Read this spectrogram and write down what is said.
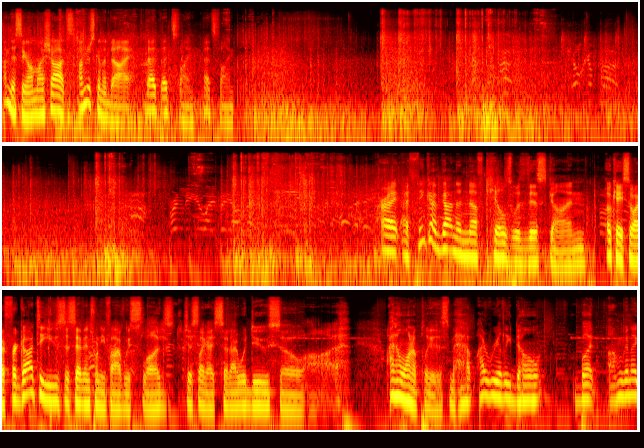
I'm missing all my shots. I'm just gonna die. That that's fine. That's fine. Alright, I think I've gotten enough kills with this gun. Okay, so I forgot to use the 725 with slugs, just like I said I would do, so... Uh, I don't want to play this map. I really don't. But I'm gonna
